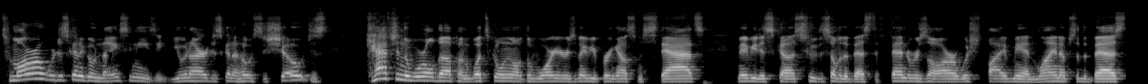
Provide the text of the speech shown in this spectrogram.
Tomorrow, we're just going to go nice and easy. You and I are just going to host a show, just catching the world up on what's going on with the Warriors, maybe bring out some stats, maybe discuss who some of the best defenders are, which five man lineups are the best.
